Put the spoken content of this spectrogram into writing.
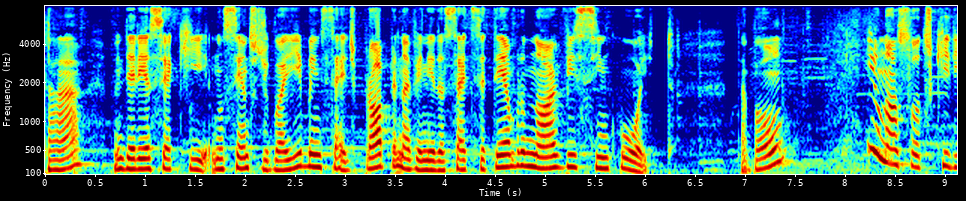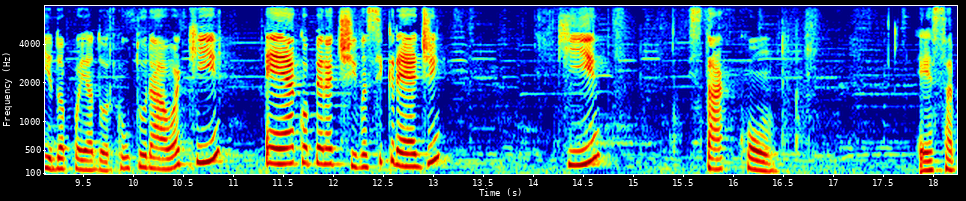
tá? O endereço é aqui no centro de Guaíba, em sede própria, na Avenida 7 de Setembro, 958. Tá bom? E o nosso outro querido apoiador cultural aqui é a cooperativa Sicredi, que está com essa,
